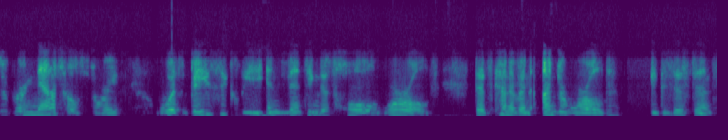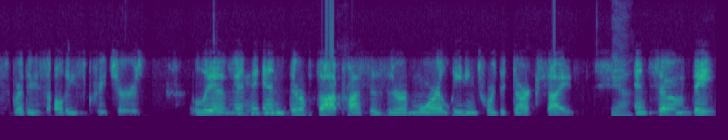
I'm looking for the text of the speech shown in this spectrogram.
supernatural story was basically inventing this whole world that's kind of an underworld existence where these all these creatures live and and their thought processes are more leaning toward the dark side Yeah. And so they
